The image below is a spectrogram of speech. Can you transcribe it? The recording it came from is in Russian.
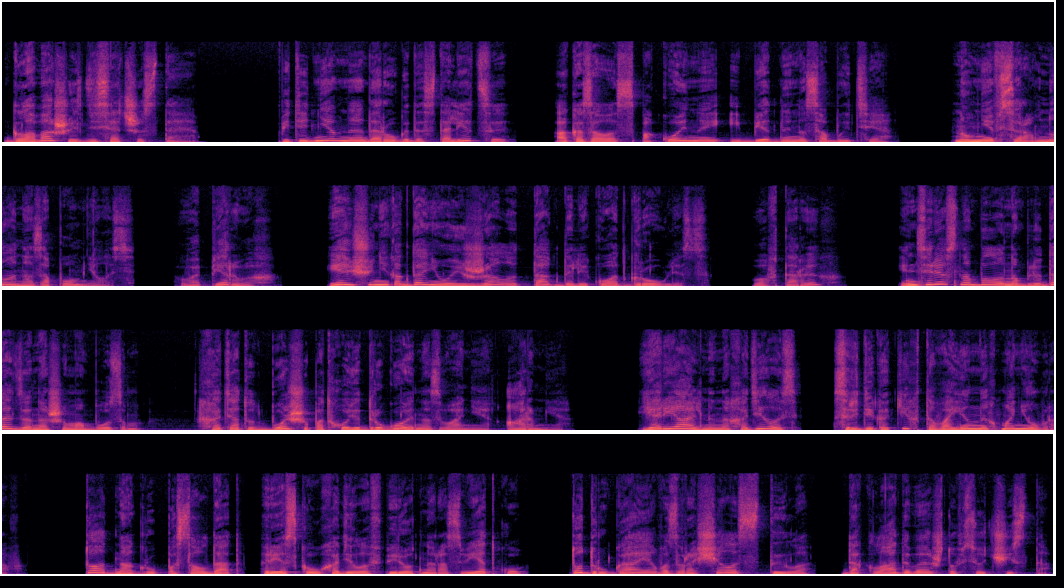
Глава 66. Пятидневная дорога до столицы оказалась спокойной и бедной на события, но мне все равно она запомнилась. Во-первых, я еще никогда не уезжала так далеко от Гроулис. Во-вторых, интересно было наблюдать за нашим обозом, хотя тут больше подходит другое название – армия. Я реально находилась среди каких-то военных маневров. То одна группа солдат резко уходила вперед на разведку, то другая возвращалась с тыла, докладывая, что все чисто.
